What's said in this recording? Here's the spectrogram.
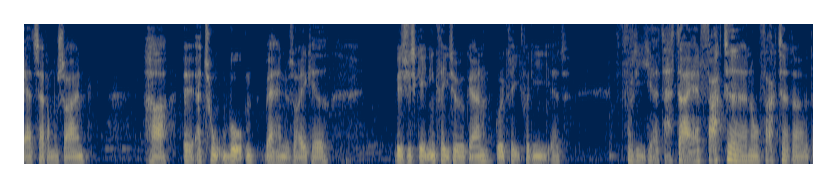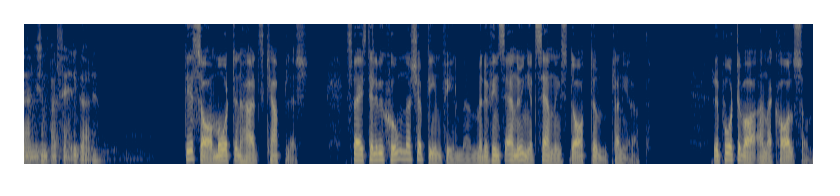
av att Saddam Hussein har øh, atomvapen, vad han ju så inte hade. Hvis vi skal ind i en krig, så vil vi gerne gå i krig, fordi at, fordi at der, der er et fakta, nogle fakta, der, der ligesom retfærdiggør det. Det sa Morten Hartz Kaplers. Sveriges Television har köpt in filmen men det finns ännu inget sändningsdatum planerat. Reporter var Anna Karlsson.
